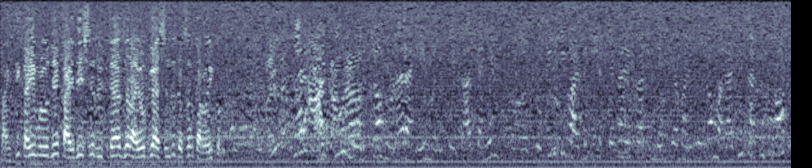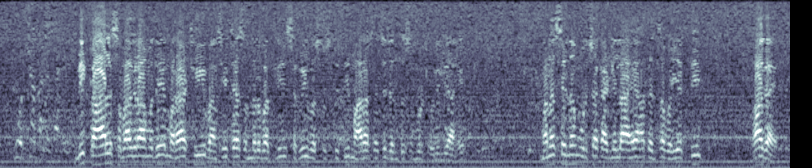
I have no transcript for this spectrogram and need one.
माहिती काही मिळू दे कायदेशीररित्या जर अयोग्य असेल तर त्याच्यावर कारवाई करू. मी काल सभागृहामध्ये मराठी भाषेच्या संदर्भातली सगळी वस्तुस्थिती महाराष्ट्राच्या जनतेसमोर ठेवलेली आहे. मनसेनं मोर्चा काढलेला आहे हा त्यांचा वैयक्तिक भाग आहे.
